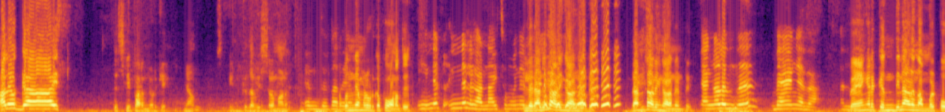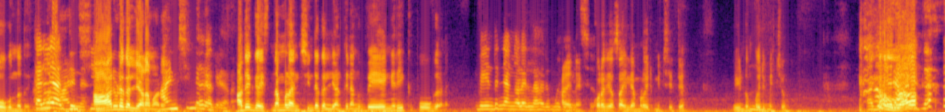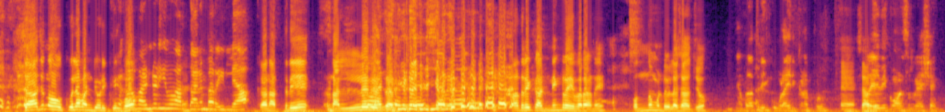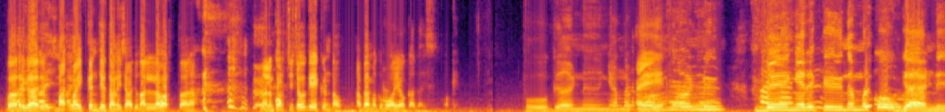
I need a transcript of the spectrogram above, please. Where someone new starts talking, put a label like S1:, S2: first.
S1: Hello guys. Just പറഞ്ഞു കൊടുക്കേ. ഞാൻ എനിക്ക് വിശ്രമാണ്.
S2: എന്ത്
S1: അപ്പൊ നമ്മൾ ഇവിടെ പോണത്? ഇല്ല രണ്ടാളെയും കാണുന്നുണ്ട്. രണ്ടാളെയും കാണുന്നുണ്ട്.
S2: ഞങ്ങളിന്ന് വേങ്ങര.
S1: വേങ്ങരക്ക് എന്തിനാണ് നമ്മൾ പോകുന്നത്?
S2: കല്യാണത്തിന്.
S1: ആരുടെ കല്യാണമാണ്? അതെ ഗൈസ് നമ്മൾ അൻഷിന്റെ കല്യാണത്തിന് അങ്ങ് വേങ്ങരയ്ക്ക് പോവുകയാണ്.
S2: വീണ്ടും ഞങ്ങൾ എല്ലാവരും
S1: കൊറേ
S2: ഒരുമിച്ചു.
S1: കുറെ ദിവസമായില്ലേ നമ്മൾ ഒരുമിച്ചിട്ട്? വീണ്ടും ഒരുമിച്ചു. ഷാജു നോക്കൂല വണ്ടി ഓടിക്കുമ്പോ.
S3: വണ്ടി ഓടിക്കുമ്പോ വർത്താനം പറയില്ല.
S1: കാരണം അത്രയും നല്ലൊരു അത്രയും കണ്ണിങ് ഡ്രൈവറാണ് ഒന്നും ഉണ്ടല്ല ഷാജു. വേറൊരു കാര്യം മൈക്കൻ ചേത്താണ് ഷാജു നല്ല വർത്താന. എന്നാലും കുറച്ചൊക്കെ കേക്ക് ഉണ്ടാവും. അപ്പൊ നമുക്ക് പോയി നോക്കാം ഗൈസ് ഓക്കെ പോകാണ് ഏങ്ങാണ് വേങ്ങരക്ക് നമ്മൾ പോകാണ്.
